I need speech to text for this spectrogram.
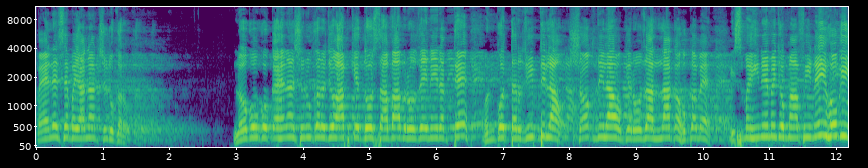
पहले से बयान शुरू करो। लोगों को कहना शुरू करो, जो आपके दोस्त अहबाब रोज़े नहीं रखते, उनको तरगीब दिलाओ, शौक दिलाओ कि रोजा अल्लाह का हुक्म है। इस महीने में जो माफ़ी नहीं होगी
